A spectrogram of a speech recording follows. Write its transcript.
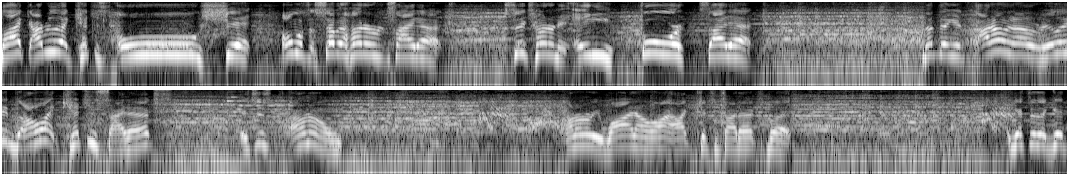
like, I really like catches. Oh, shit. Almost a 700 Psyduck. 684 Psyduck. Nothing is, I don't know really, but I like catching Psyducks. It's just, I don't know. I don't know really why I don't like, I like catching Psyducks, but I guess it's a good.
